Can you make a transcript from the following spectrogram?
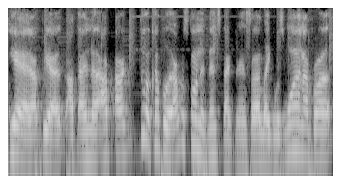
Yeah, I, yeah, I, I know. I, I threw a couple. Of, I was throwing events back then, so I like it was one I brought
